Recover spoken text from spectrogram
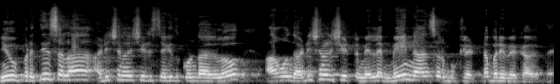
ನೀವು ಪ್ರತಿ ಸಲ ಅಡಿಷನಲ್ ಶೀಟ್ಸ್ ತೆಗೆದುಕೊಂಡಾಗಲೂ ಆ ಒಂದು ಅಡಿಷನಲ್ ಶೀಟ್ ಮೇಲೆ ಮೇನ್ ಆನ್ಸರ್ ಬುಕ್ಲೆಟ್ನ ಬರಿಬೇಕಾಗುತ್ತೆ.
